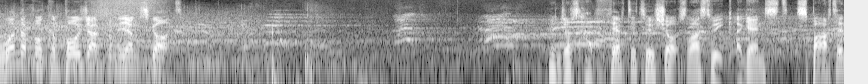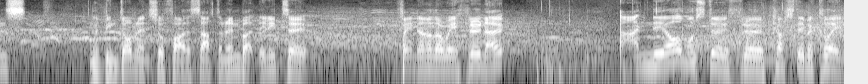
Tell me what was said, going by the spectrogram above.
Wonderful composure from the young Scot. Rangers had 32 shots last week against Spartans. They've been dominant so far this afternoon, but they need to find another way through now. And they almost do through Kirsty McLean.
